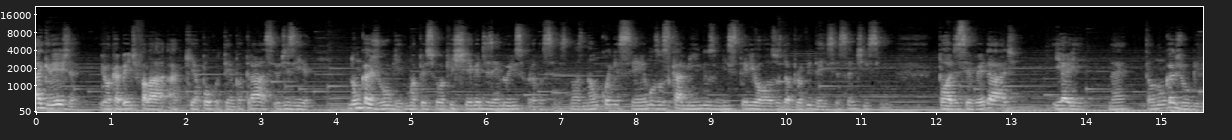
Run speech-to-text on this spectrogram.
A igreja, eu acabei de falar aqui há pouco tempo atrás, eu dizia, Nunca julgue uma pessoa que chega dizendo isso para vocês. Nós não conhecemos os caminhos misteriosos da providência santíssima. Pode ser verdade. E aí, né? Então nunca julgue.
